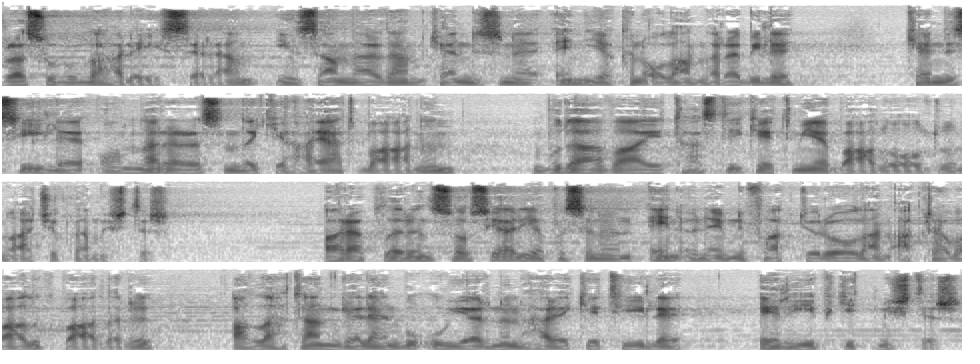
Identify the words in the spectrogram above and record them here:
Resulullah Aleyhisselam insanlardan kendisine en yakın olanlara bile kendisiyle onlar arasındaki hayat bağının bu davayı tasdik etmeye bağlı olduğunu açıklamıştır. Arapların sosyal yapısının en önemli faktörü olan akrabalık bağları Allah'tan gelen bu uyarının hareketiyle eriyip gitmiştir.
